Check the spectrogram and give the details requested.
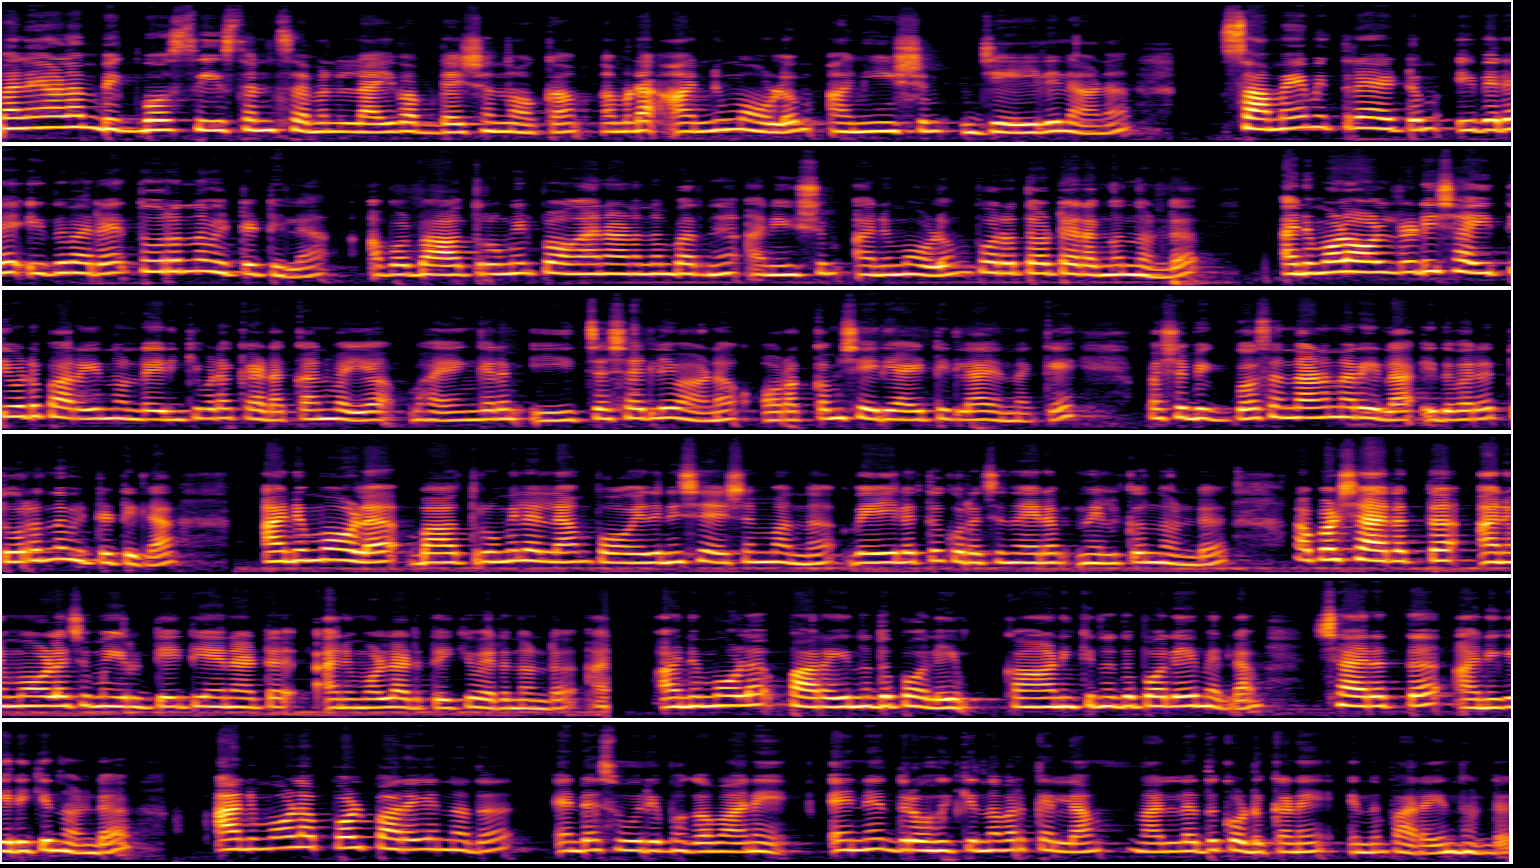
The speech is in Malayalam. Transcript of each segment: Malayalam Bigg Boss season seven live updation നോക്കാം. നമ്മുടെ അനുമോളും അനീഷും ജയിലിലാണ്. സമയം ഇത്രയായിട്ടും ഇവരെ ഇതുവരെ തുറന്നു വിട്ടിട്ടില്ല. അപ്പോൾ ബാത്റൂമിൽ പോകാനാണെന്നും പറഞ്ഞ് അനീഷും അനുമോളും പുറത്തോട്ട് ഇറങ്ങുന്നുണ്ട്. അനുമോൾ ഓൾറെഡി ശൈത്യോട് പറയുന്നുണ്ട് എനിക്കിവിടെ കിടക്കാൻ വയ്യ. ഭയങ്കരം ഈച്ചശല്യമാണ്. ഉറക്കം ശരിയായിട്ടില്ല എന്നൊക്കെ. പക്ഷേ ബിഗ് ബോസ് എന്താണെന്നറിയില്ല. ഇതുവരെ തുറന്നു വിട്ടിട്ടില്ല. അനുമോൾ ബാത്റൂമിലെല്ലാം പോയതിന് ശേഷം വന്ന് വെയിലത്ത് കുറച്ചു നേരം നിൽക്കുന്നുണ്ട്. അപ്പോൾ ശരത്ത് അനുമോളെ ചുമ്മാ ഇറിറ്റേറ്റ് ചെയ്യാനായിട്ട് അനുമോളുടെ അടുത്തേക്ക് വരുന്നുണ്ട്. അനുമോൾ പറയുന്നത് പോലെയും കാണിക്കുന്നത് പോലെയുമെല്ലാം ശരത്ത് അനുകരിക്കുന്നുണ്ട്. അനുമോൾ അപ്പോൾ പറയുന്നത് എന്റെ സൂര്യഭഗവാനെ എന്നെ ദ്രോഹിക്കുന്നവർക്കെല്ലാം നല്ലത് കൊടുക്കണേ എന്ന് പറയുന്നുണ്ട്.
